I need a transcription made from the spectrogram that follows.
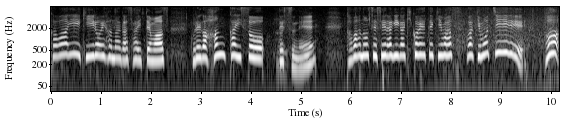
可愛い黄色い花が咲いてます。これが半海藻ですね、川のせせらぎが聞こえてきます。わ気持ちいい。あ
